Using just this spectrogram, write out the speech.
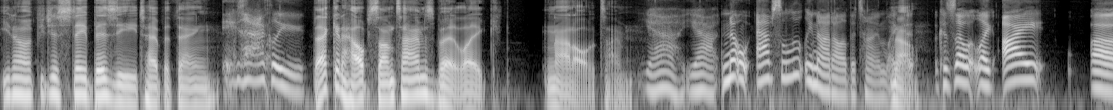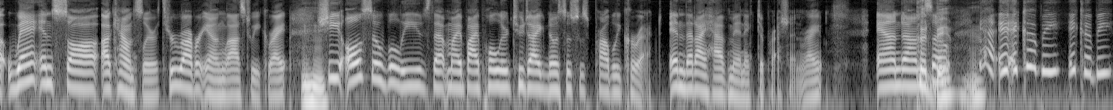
you know, if you just stay busy type of thing. Exactly. That can help sometimes, but like not all the time. Yeah, yeah. No, absolutely not all the time. Like, No. Because so, like, I uh, went and saw a counselor through Robert Young last week, right? Mm-hmm. She also believes that my bipolar 2 diagnosis was probably correct and that I have manic depression, right? And um, Could so, be, yeah, yeah. it, it could be. It could be.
